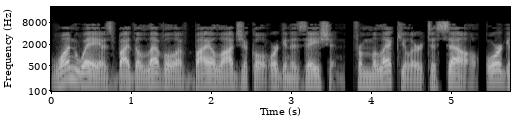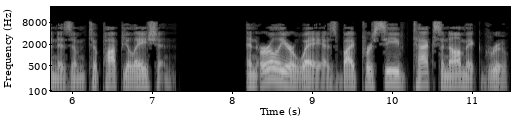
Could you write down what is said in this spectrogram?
One way is by the level of biological organization, from molecular to cell, organism to population. An earlier way is by perceived taxonomic group,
